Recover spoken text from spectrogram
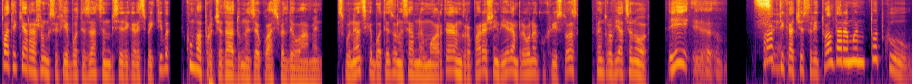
poate chiar ajung să fie botezați în biserica respectivă, cum va proceda Dumnezeu cu astfel de oameni? Spuneați că botezul înseamnă moartea, îngroparea și învierea împreună cu Hristos pentru o viață nouă. Ei uh, practică acest ritual, dar rămân tot cu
